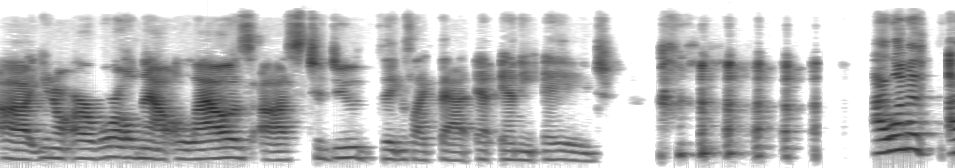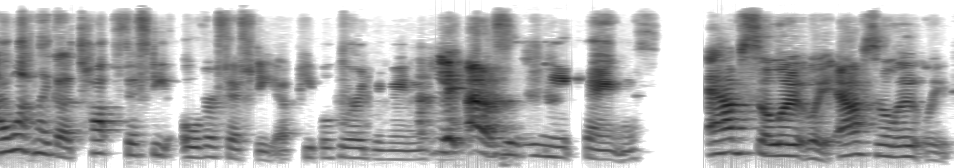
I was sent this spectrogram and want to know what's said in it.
Uh, you know, our world now allows us to do things like that at any age. I want to. I want like a top fifty over fifty of people who are doing yes. neat things. Absolutely, absolutely.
